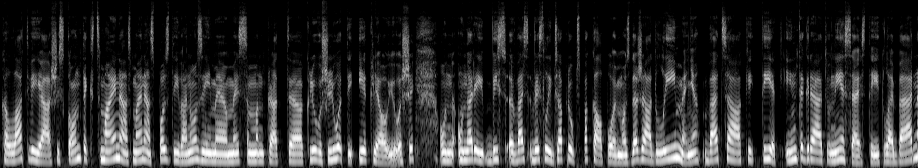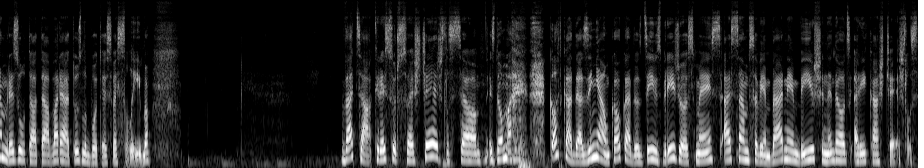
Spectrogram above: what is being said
ka Latvijā šis konteksts mainās, mainās pozitīvā nozīmē, un mēs esam, manuprāt, kļuvuši ļoti iekļaujoši, un, un arī vis, ves, veselības aprūpas pakalpojumos dažāda līmeņa vecāki tiek integrēti un iesaistīti, lai bērnam rezultātā varētu uzlaboties veselība vecāka resursa vai šķērslis, es domāju, kaut kādā ziņā un kaut kādos dzīves brīžos mēs esam saviem bērniem bijuši nedaudz arī kā šķērslis.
